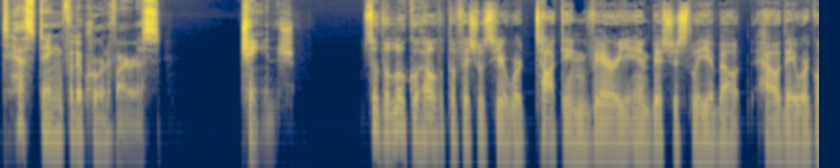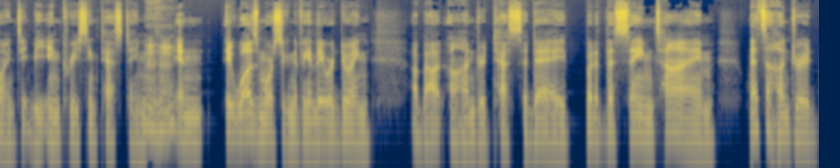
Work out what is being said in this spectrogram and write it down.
testing for the coronavirus change? So the local health officials here were talking very ambitiously about how they were going to be increasing testing. Mm-hmm. And it was more significant. They were doing about 100 tests a day. But at the same time, that's 100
